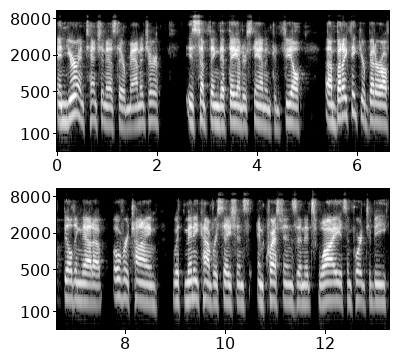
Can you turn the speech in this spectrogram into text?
and your intention as their manager is something that they understand and can feel. Um, but I think you're better off building that up over time with many conversations and questions. And it's why it's important to be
